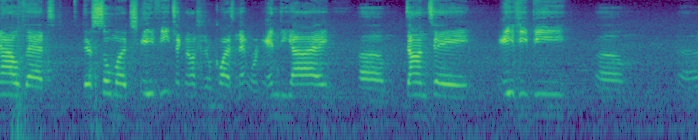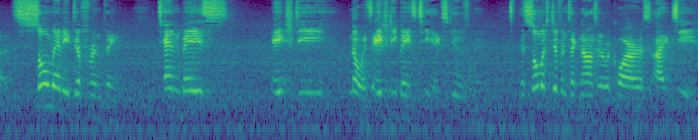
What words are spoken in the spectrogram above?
now that there's so much AV technology that requires network. NDI, um, Dante, AVB, um, uh, so many different things. 10 base, HD, no, it's HD base T, excuse me. There's so much different technology that requires IT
